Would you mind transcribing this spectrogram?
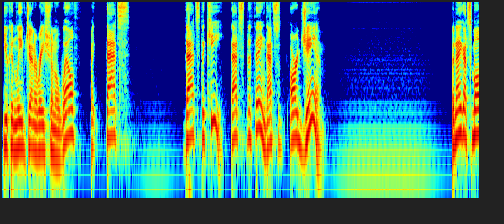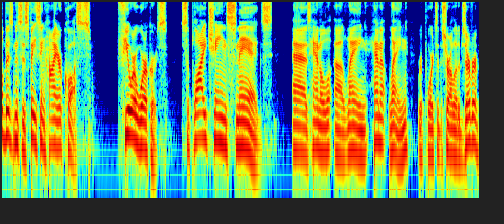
you can leave generational wealth. Right? That's that's the key. That's the thing. That's our jam. But now you got small businesses facing higher costs, fewer workers, supply chain snags, as Hannah uh, Lang, Hannah Lang reports at the Charlotte Observer.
